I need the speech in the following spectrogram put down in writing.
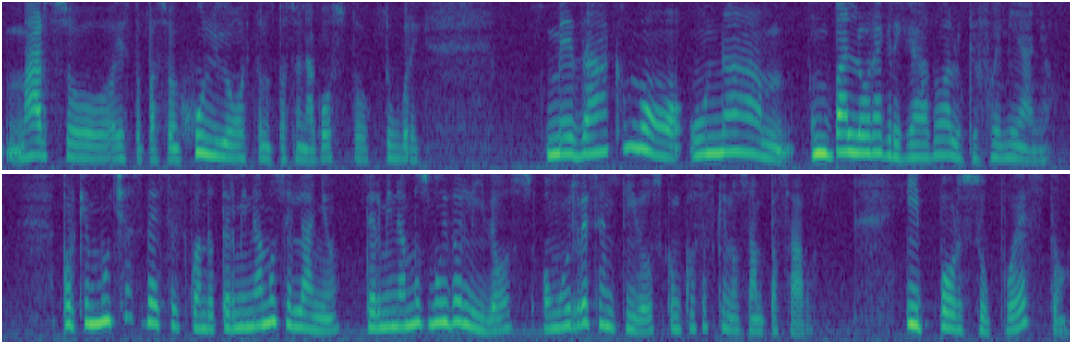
marzo, esto pasó en julio, esto nos pasó en agosto, octubre, me da como una, un valor agregado a lo que fue mi año. Porque muchas veces cuando terminamos el año, terminamos muy dolidos o muy resentidos con cosas que nos han pasado. Y por supuesto,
